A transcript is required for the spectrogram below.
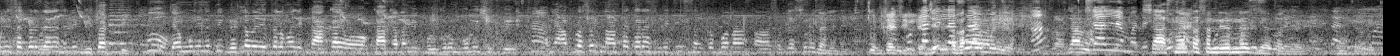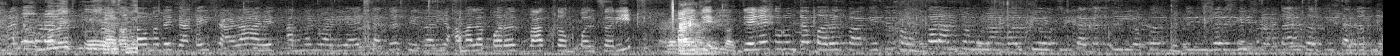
पोलिसाकडे जाण्यासाठी भितात ती. हो. त्या मुलीनं ती भेटलं पाहिजे. त्याला माझे काका आहे बाबा, काकांना मी फोन करून बोलू शकते. हा. आणि आपलं सगळं नातं करण्यासाठी ती संकल्पना अं, सध्या सुरू झालेली आहे. हा? जालना. जालन्यामध्ये. असा निर्णयच घेतला गावामध्ये ज्या काही शाळा आहेत अंगणवाडी आहेत त्याच्या शेजारी आम्हाला परसबाग कंपल्सरी पाहिजे. जेणेकरून त्या परसबागेचे संस्कार आमच्या मुलांवरती होतील. त्याच्यात ती लोक मुलं देखील श्रमदान करतील. त्याच्यात जो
